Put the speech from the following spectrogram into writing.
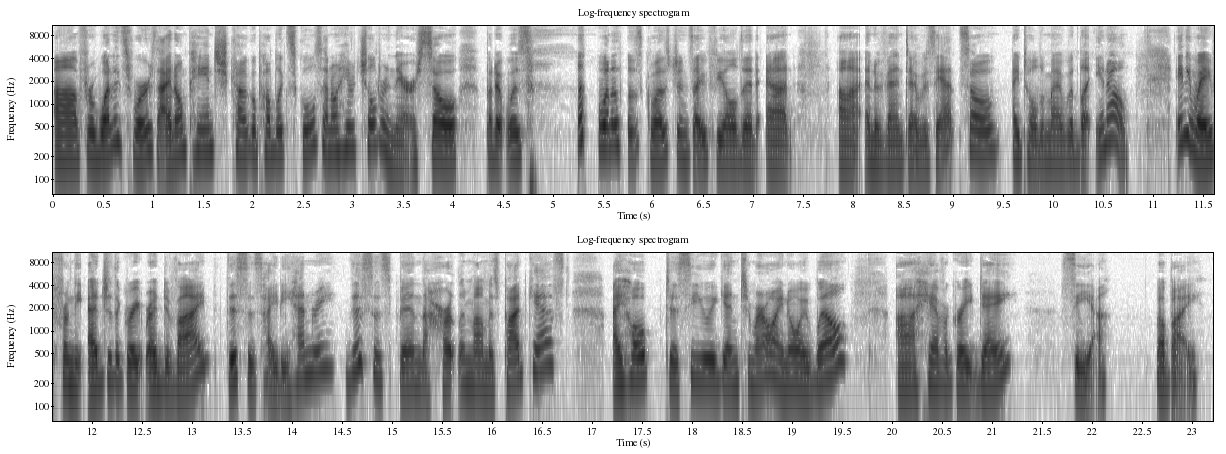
Uh, for what it's worth, I don't pay into Chicago public schools. I don't have children there. So, but it was one of those questions I fielded at uh, an event I was at. So I told him I would let you know. Anyway, from the edge of the Great Red Divide, this is Heidi Henry. This has been the Heartland Mamas podcast. I hope to see you again tomorrow. I know I will. Uh, have a great day. See ya. Bye bye.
